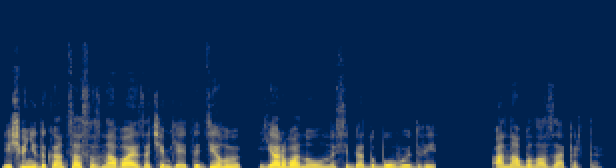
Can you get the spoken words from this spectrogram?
Еще не до конца осознавая, зачем я это делаю, я рванула на себя дубовую дверь. Она была заперта.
